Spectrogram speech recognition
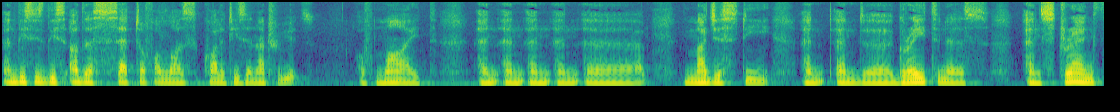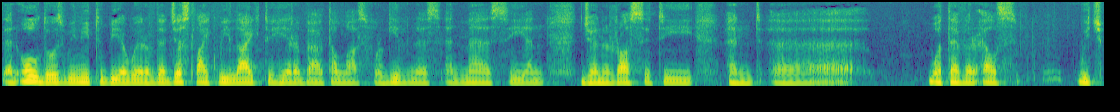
And this is this other set of Allah's qualities and attributes of might and, and, and, and uh, majesty and, and uh, greatness and strength and all those we need to be aware of that just like we like to hear about Allah's forgiveness and mercy and generosity and uh, whatever else which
